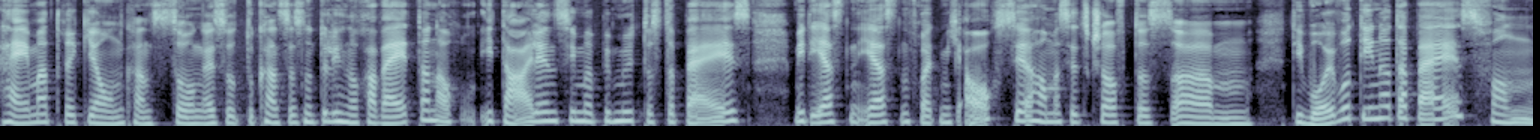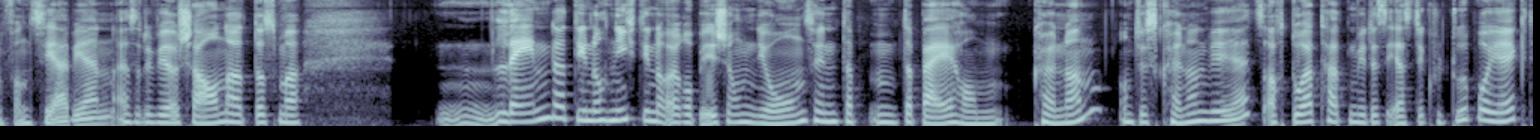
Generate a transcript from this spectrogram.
Heimatregion, kannst du sagen. Also du kannst das natürlich noch erweitern. Auch Italien sind wir bemüht, dass dabei ist. Mit ersten ersten freut mich auch sehr. Haben wir es jetzt geschafft, dass ähm, die Vojvodina dabei ist von von Serbien. Also wir schauen, dass wir Länder, die noch nicht in der Europäischen Union sind, dabei haben können. Und das können wir jetzt. Auch dort hatten wir das erste Kulturprojekt.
